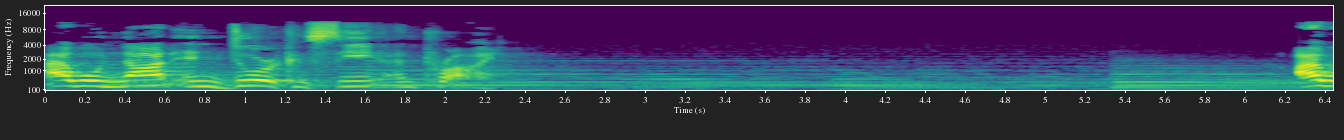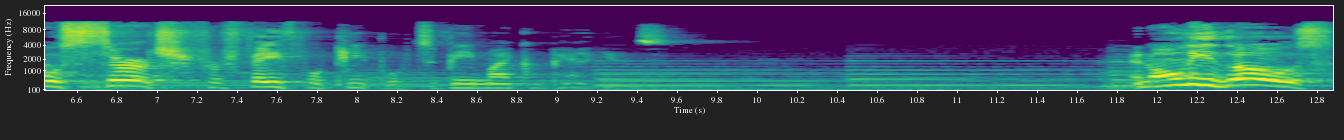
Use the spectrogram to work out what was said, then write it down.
I will not endure conceit and pride. I will search for faithful people to be my companions. And only those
